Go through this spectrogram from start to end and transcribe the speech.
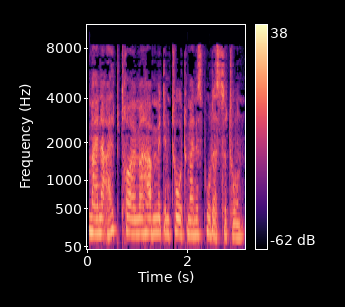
Meine Albträume haben mit dem Tod meines Bruders zu tun.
